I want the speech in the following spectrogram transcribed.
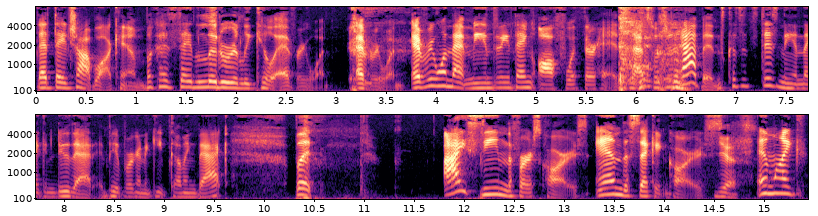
that they chop block him because they literally kill everyone, everyone, everyone that means anything off with their heads. That's what just happens because it's Disney and they can do that, and people are going to keep coming back. But I seen the first Cars and the second Cars. Yes. and like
